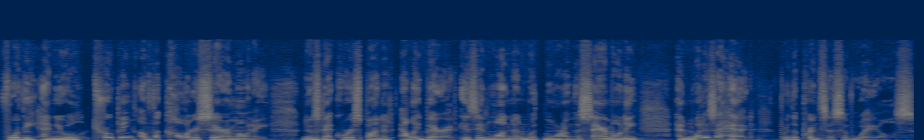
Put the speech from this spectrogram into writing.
for the annual Trooping of the Colour ceremony. Newsnet correspondent Ali Barrett is in London with more on the ceremony and what is ahead for the Princess of Wales.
